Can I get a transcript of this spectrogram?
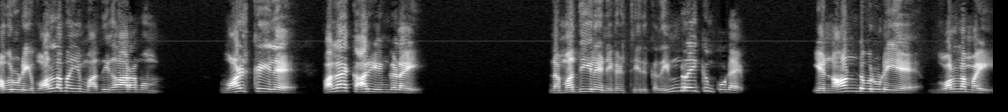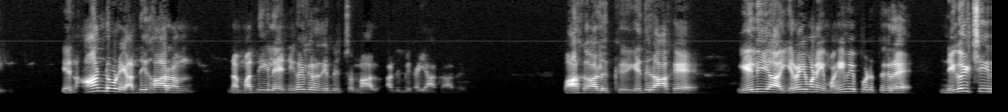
அவருடைய வல்லமையும் அதிகாரமும் வாழ்க்கையிலே பல காரியங்களை நம் மத்தியிலே நிகழ்த்தி இருக்கிறது இன்றைக்கும் கூட என் ஆண்டவருடைய வல்லமை என் ஆண்டவருடைய அதிகாரம் நம் மத்தியிலே நிகழ்கிறது என்று சொன்னால் அது மிகையாகாது. பாகாலுக்கு எதிராக எலியா இறைவனை மகிமைப்படுத்துகிற நிகழ்ச்சியை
